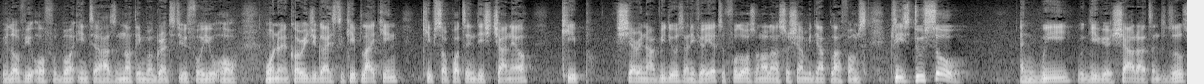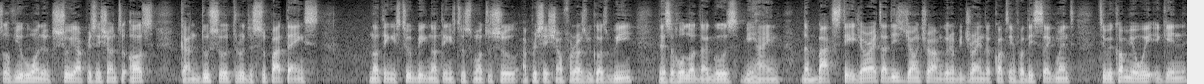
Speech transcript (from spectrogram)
We love you all. Football Intel has nothing but gratitude for you all. I want to encourage you guys to keep liking, keep supporting this channel, keep sharing our videos, and if you're yet to follow us on all our social media platforms, please do so. And we will give you a shout out. And those of you who want to show your appreciation to us, can do so through the super thanks. Nothing is too big, nothing is too small to show appreciation for us because we there's a whole lot that goes behind the backstage. All right, at this juncture, I'm going to be drawing the curtain for this segment till we come your way again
